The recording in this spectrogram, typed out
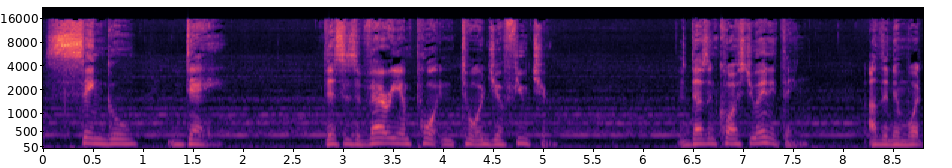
single day. This is very important towards your future. It doesn't cost you anything other than what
